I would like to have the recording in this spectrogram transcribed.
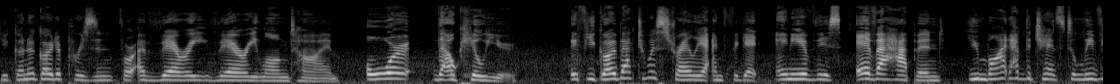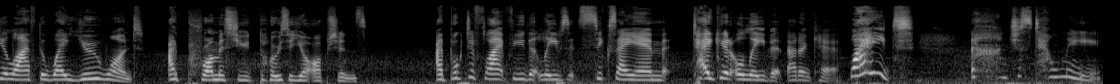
you're gonna go to prison for a very, very long time. Or they'll kill you. If you go back to Australia and forget any of this ever happened, you might have the chance to live your life the way you want. I promise you, those are your options. I booked a flight for you that leaves at 6 a.m. Take it or leave it, I don't care. Wait! Just tell me.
